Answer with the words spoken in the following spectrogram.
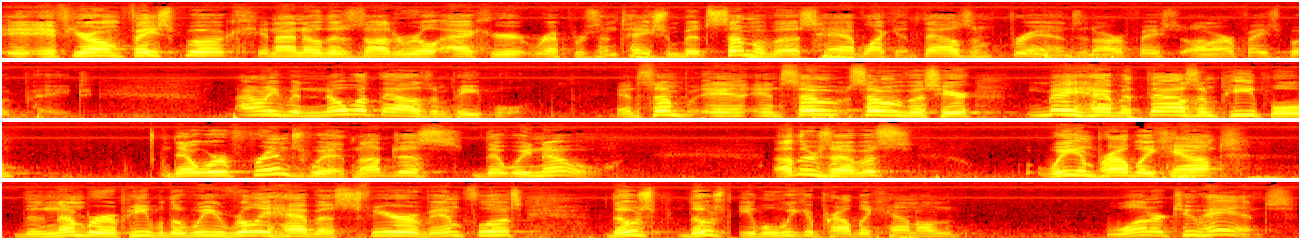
if you're on Facebook, and I know this is not a real accurate representation, but some of us have like a thousand friends in our face, on our Facebook page. I don't even know a thousand people. And some, and some, some of us here may have a thousand people that we're friends with, not just that we know. Others of us, we can probably count the number of people that we really have a sphere of influence those, those people we could probably count on one or two hands.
